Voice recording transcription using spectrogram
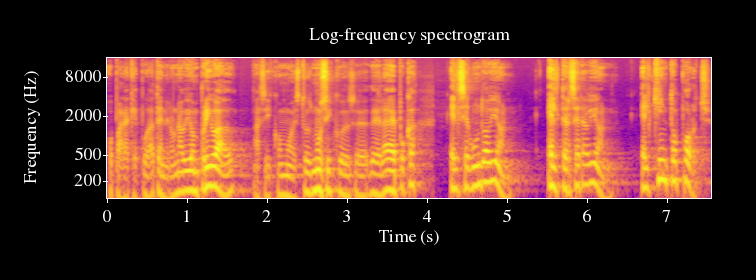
o para que pueda tener un avión privado, así como estos músicos eh, de la época, el segundo avión el tercer avión, el quinto Porsche,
